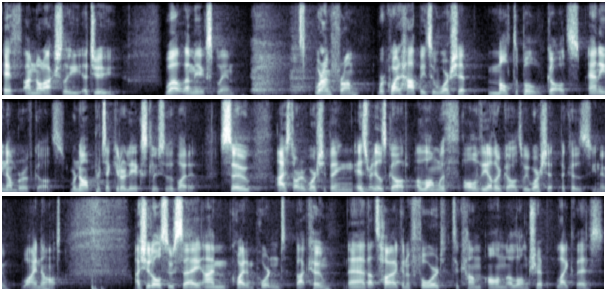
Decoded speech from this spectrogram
if I'm not actually a Jew. Well, let me explain. Where I'm from, we're quite happy to worship multiple gods, any number of gods. We're not particularly exclusive about it. So I started worshiping Israel's God along with all of the other gods we worship because, you know, why not? I should also say I'm quite important back home. Uh, that's how I can afford to come on a long trip like this.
